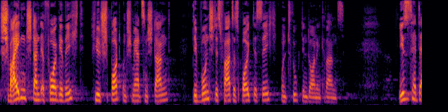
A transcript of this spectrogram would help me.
Schweigend stand er vor Gericht, hielt Spott und Schmerzen stand. Dem Wunsch des Vaters beugte sich und trug den Dornenkranz. Jesus hätte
